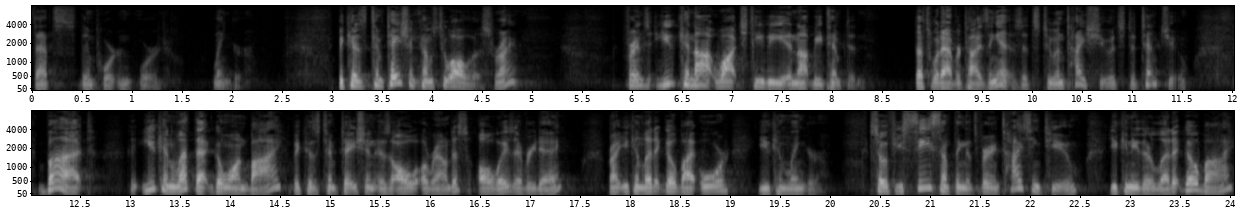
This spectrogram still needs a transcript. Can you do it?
That's the important word linger. Because temptation comes to all of us, right? Friends, you cannot watch TV and not be tempted. That's what advertising is it's to entice you, it's to tempt you. But you can let that go on by because temptation is all around us, always, every day, right? You can let it go by or you can linger. So if you see something that's very enticing to you, you can either let it go by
